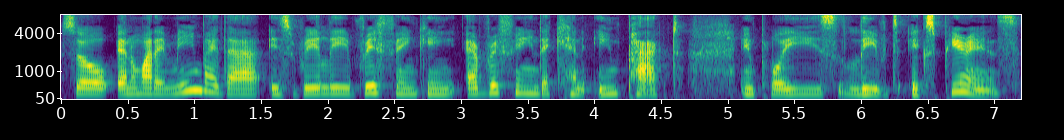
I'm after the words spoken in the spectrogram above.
So, and what I mean by that is really rethinking everything that can impact employees' lived experience.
